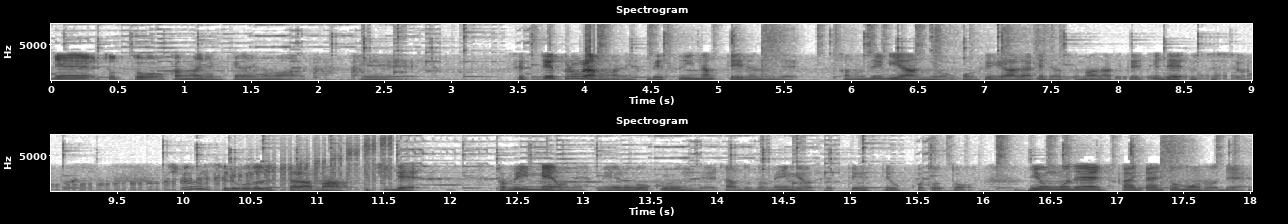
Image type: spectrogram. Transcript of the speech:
でちょっと考えなきゃいけないのは、えー、設定プログラムがね、別になっているんで、あの、デビアンのコンフィギュアだけでは済まなくて、手で移しております。注意することでしたら、まあ、1でドメイン名をね、メール送るんで、ちゃんとドメイン名を設定しておくことと、日本語で使いたいと思うので、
